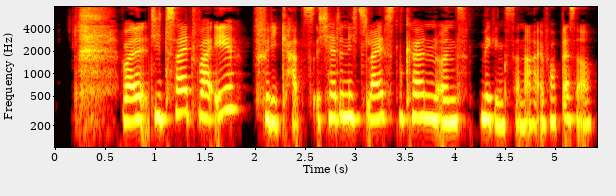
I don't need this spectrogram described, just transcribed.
Weil die Zeit war eh für die Katz. Ich hätte nichts leisten können und mir ging es danach einfach besser.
